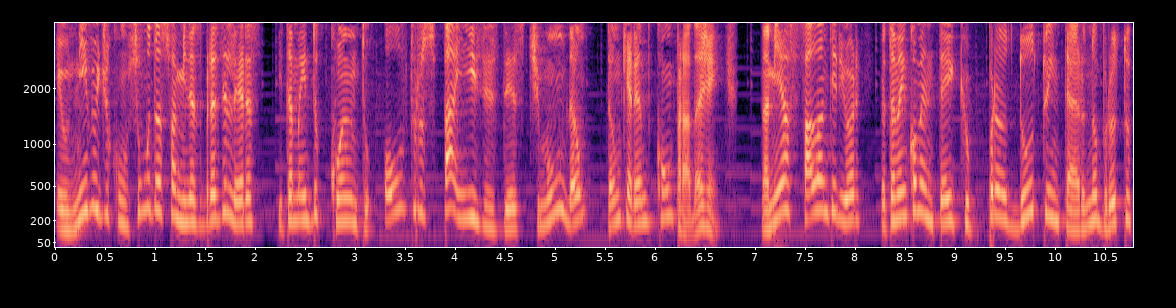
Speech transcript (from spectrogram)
é o nível de consumo das famílias brasileiras e também do quanto outros países deste mundão estão querendo comprar da gente. Na minha fala anterior, eu também comentei que o produto interno bruto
